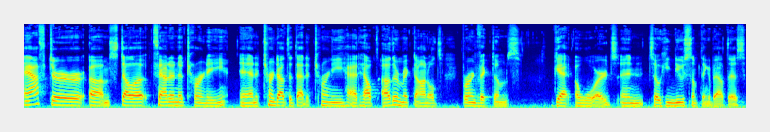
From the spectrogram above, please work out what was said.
after um, Stella found an attorney, and it turned out that that attorney had helped other McDonald's burn victims get awards, and so he knew something about this.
